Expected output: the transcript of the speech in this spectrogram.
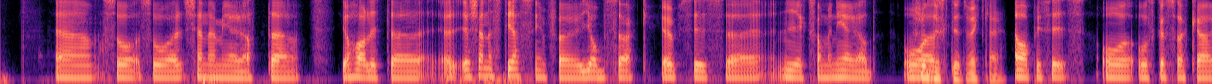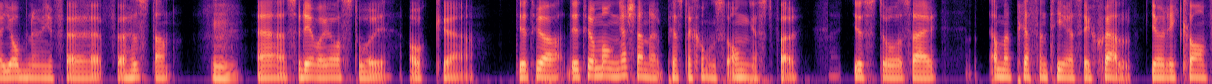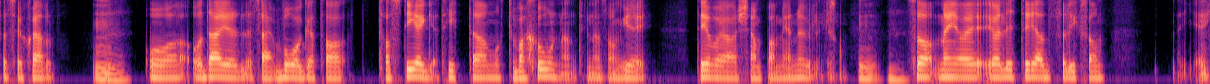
Eh, så, så känner jag mer att eh, jag har lite, jag, jag känner stress inför jobbsök. Jag är precis eh, nyexaminerad. Och, Produktutvecklare. Ja, precis. Och, och ska söka jobb nu inför för hösten. Mm. Eh, så det är vad jag står i. Och eh, det, tror jag, det tror jag många känner prestationsångest för. Just då så här, ja, men presentera sig själv, göra reklam för sig själv. Mm. Mm. Och, och där är det så här, våga ta, ta steget, hitta motivationen till en sån grej. Det är vad jag kämpar med nu. Liksom. Mm. Så, men jag är, jag är lite rädd för liksom,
